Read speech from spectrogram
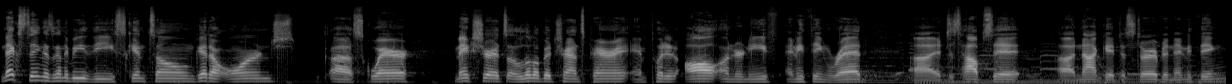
Next thing is going to be the skin tone. Get an orange uh, square. Make sure it's a little bit transparent and put it all underneath anything red. Uh, it just helps it uh, not get disturbed in anything.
